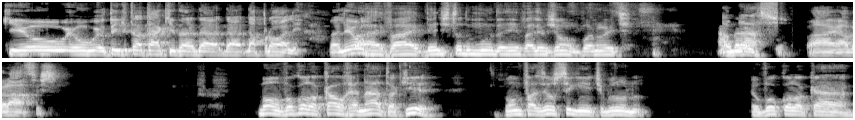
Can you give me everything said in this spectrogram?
que eu, eu, eu tenho que tratar aqui da, da, da, da prole. Valeu? Vai, vai. Beijo todo mundo aí. Valeu, João. Boa noite. Abraço. Vai, abraços. Bom, vou colocar o Renato aqui. Vamos fazer o seguinte, Bruno. Eu vou colocar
